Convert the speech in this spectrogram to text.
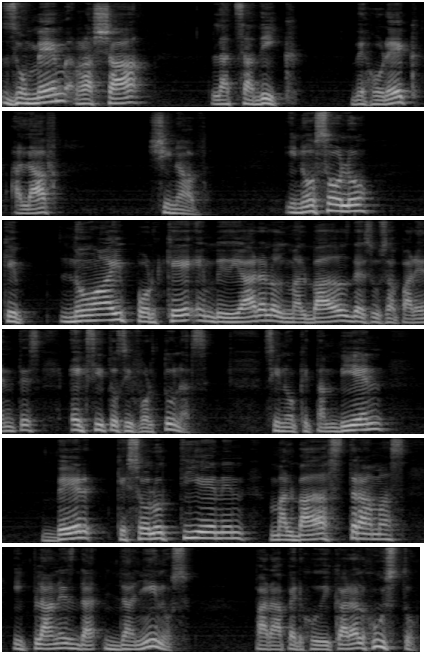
Zomem Rasha la tzadik, Behorek alaf shinav. Y no solo que no hay por qué envidiar a los malvados de sus aparentes éxitos y fortunas, sino que también ver que solo tienen malvadas tramas y planes dañinos para perjudicar al justo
